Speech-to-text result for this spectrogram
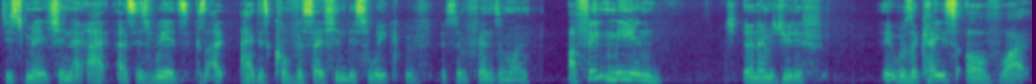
just mentioned, that I, as it's weird because I, I had this conversation this week with some friends of mine. I think me and her name is Judith. It was a case of like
